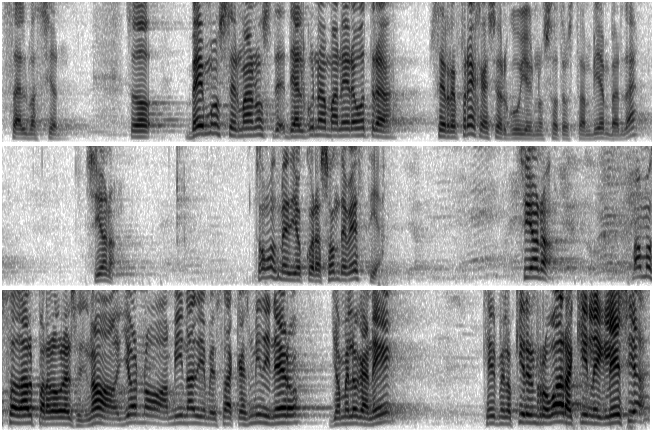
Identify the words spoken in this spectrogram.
salvación. So, vemos, hermanos, de, de alguna manera u otra se refleja ese orgullo en nosotros también, ¿verdad? ¿Sí o no? Somos medio corazón de bestia. ¿Sí o no? Vamos a dar para la obra del Señor. No, yo no, a mí nadie me saca, es mi dinero, yo me lo gané. ¿Que me lo quieren robar aquí en la iglesia?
